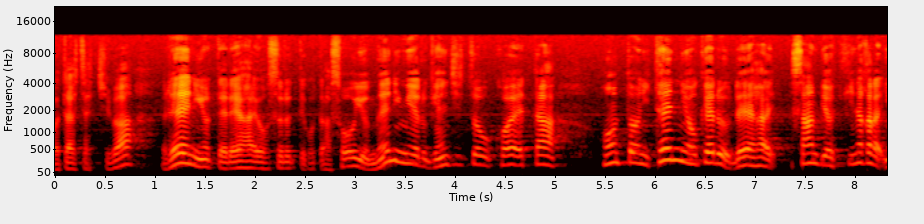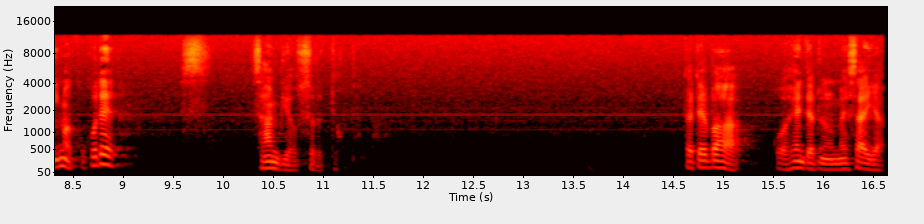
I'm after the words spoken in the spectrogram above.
私たちは霊によって礼拝をするってことはそういう目に見える現実を超えた本当に天における礼拝賛美を聞きながら今ここで賛美をするってこと。例えばこうヘンデルのメサイア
